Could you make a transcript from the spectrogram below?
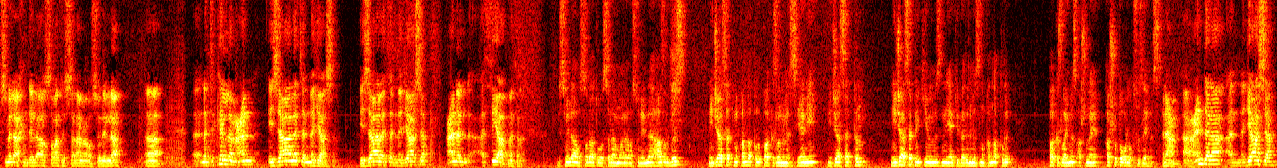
بسم الله الحمد لله والصلاة والسلام على رسول الله. آه، آه، نتكلم عن إزالة النجاسة. إزالة النجاسة عن الثياب مثلا. بسم الله والصلاة والسلام على رسول الله. حاضر بس نجاسة مقنة قلب باكزلنمس يعني نجاسة نجاسة نكيممزن يكي بدنمزن مقنة قلب باكزلنمس أشني أشو تغرلق سوزلنمس نعم. آه، عندنا النجاسة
